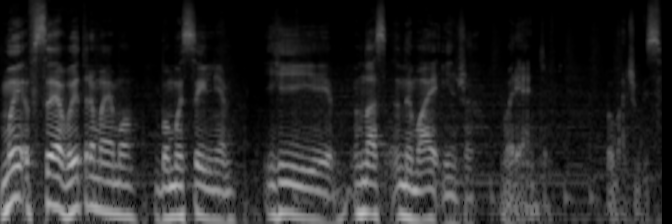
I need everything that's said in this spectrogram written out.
Ми все витримаємо, бо ми сильні, і у нас немає інших варіантів. Побачимось.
